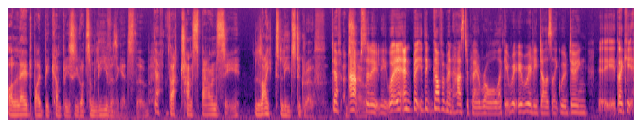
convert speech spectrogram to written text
are led by big companies. So you've got some levers against them. Def- That transparency, light leads to growth. Def- so- absolutely. Well, and but the government has to play a role. Like it, re- it really does. Like we're doing, eh, like it,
